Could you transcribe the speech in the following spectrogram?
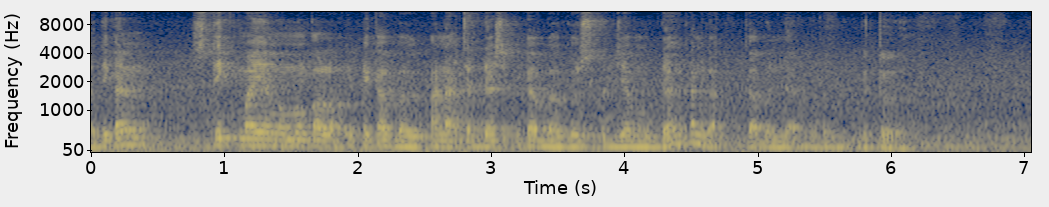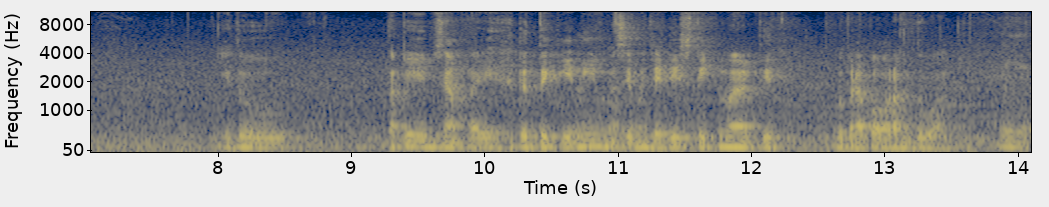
Berarti kan stigma yang ngomong kalau IPK anak cerdas IPK bagus kerja mudah kan nggak nggak benar gitu betul itu tapi sampai detik ini masih menjadi stigma di beberapa orang tua Iya.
